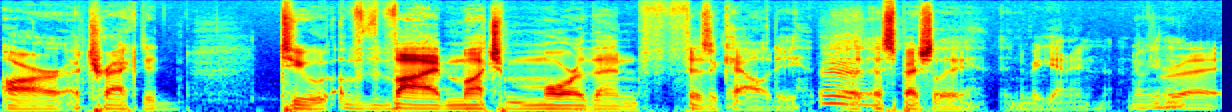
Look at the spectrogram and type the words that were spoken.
are attracted to a vibe much more than physicality, Mm. uh, especially in the beginning. Don't you think? Right.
